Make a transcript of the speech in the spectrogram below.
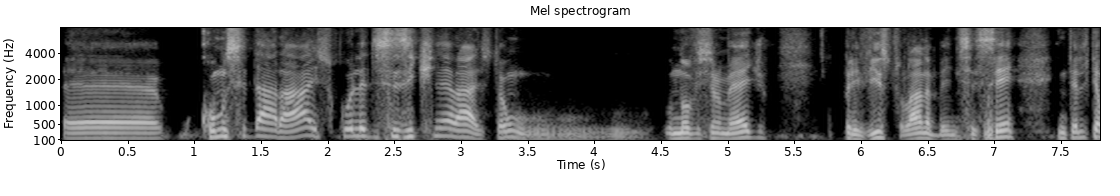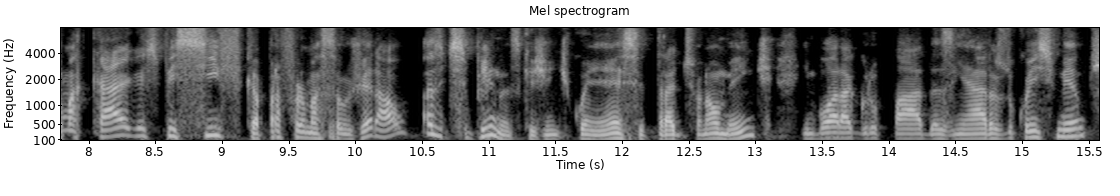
é, como se dará a escolha desses itinerários. Então, o, o novo ensino médio, previsto lá na BNCC, então ele tem uma carga específica para a formação geral, as disciplinas que a gente conhece tradicionalmente, embora agrupadas em áreas do conhecimento,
